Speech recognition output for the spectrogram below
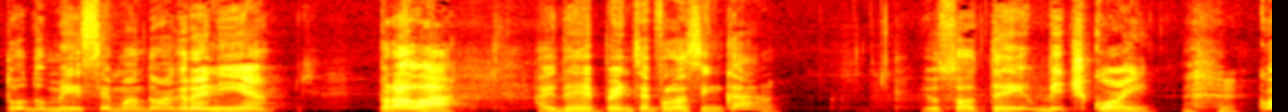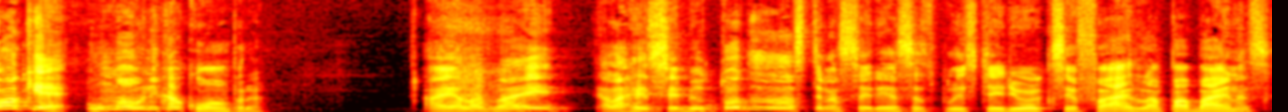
todo mês você manda uma graninha para lá. Aí de repente você falou assim, cara, eu só tenho Bitcoin. Qual que é? Uma única compra. Aí ela vai, ela recebeu todas as transferências pro exterior que você faz lá pra Binance.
